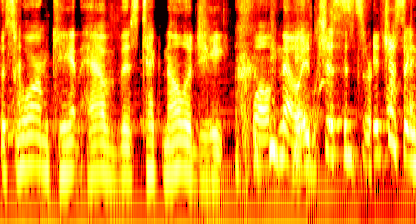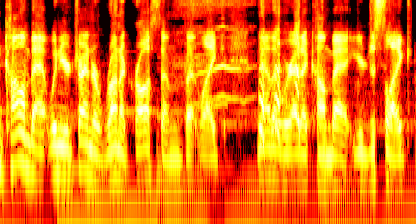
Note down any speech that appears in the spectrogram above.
The swarm can't have this technology. Well, no, it's just It's it's just in combat when you're trying to run across them. But like now that we're out of combat, you're just like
